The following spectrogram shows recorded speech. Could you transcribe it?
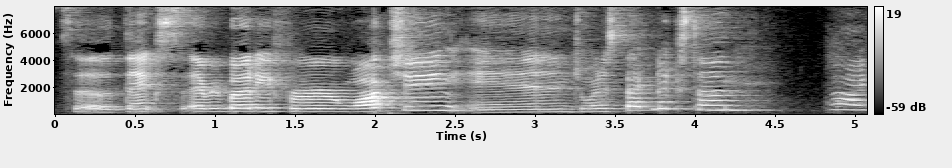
So thanks everybody for watching and join us back next time. Bye.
